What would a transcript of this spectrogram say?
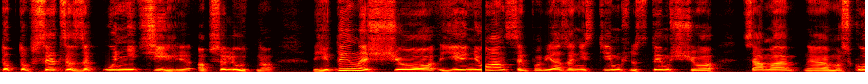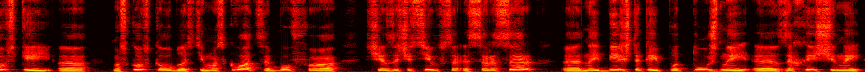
Тобто, все це законні цілі, абсолютно. Єдине, що є нюанси пов'язані з тим, з тим, що саме е, Московський, е, Московська область і Москва це був е, ще за часів СРСР найбільш такий потужний захищений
